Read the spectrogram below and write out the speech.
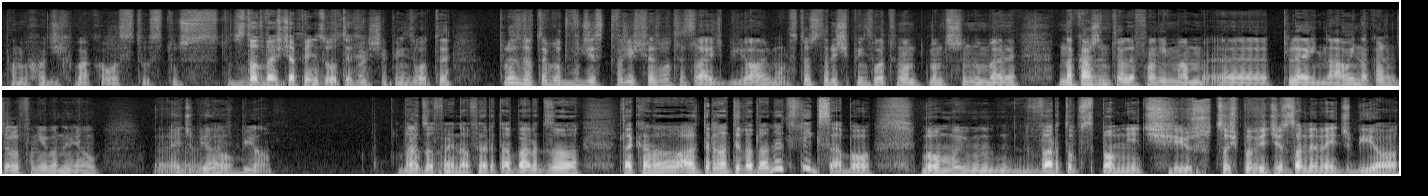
tam wychodzi chyba około 100, 100, 100 125 zł. 125 zł. Plus do tego 20, 20 zł za HBO. Mam 145 zł, mam, mam trzy numery. Na każdym telefonie mam e, Play Now i na każdym telefonie będę miał e, HBO. HBO. Bardzo fajna oferta, bardzo taka no, alternatywa dla Netflixa, bo, bo mój, warto wspomnieć, już coś powiedzieć o samym HBO.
